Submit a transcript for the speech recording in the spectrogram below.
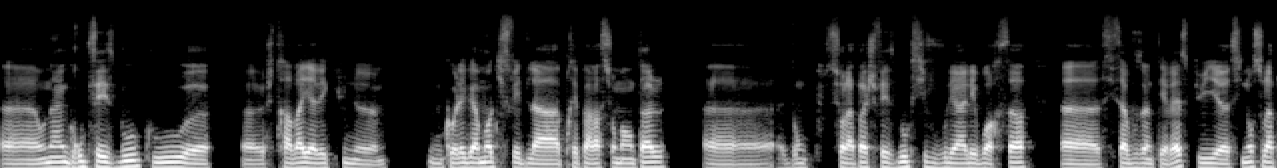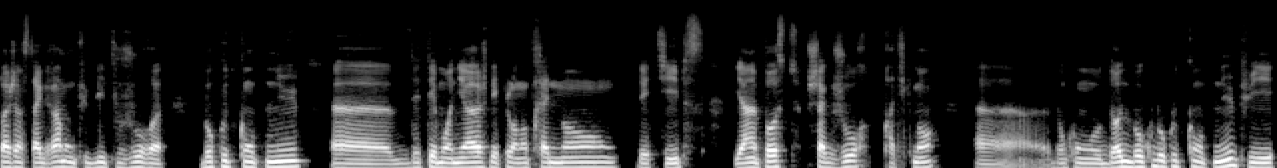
on a un groupe Facebook où je travaille avec une une collègue à moi qui fait de la préparation mentale. Euh, donc sur la page Facebook, si vous voulez aller voir ça, euh, si ça vous intéresse. Puis euh, sinon, sur la page Instagram, on publie toujours beaucoup de contenu, des témoignages, des plans d'entraînement, des tips. Il y a un post chaque jour pratiquement. donc on donne beaucoup, beaucoup de contenu. Puis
